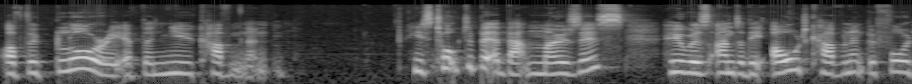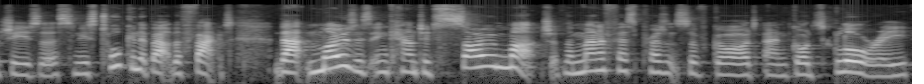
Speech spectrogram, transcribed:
of the glory of the new covenant. He's talked a bit about Moses, who was under the old covenant before Jesus, and he's talking about the fact that Moses encountered so much of the manifest presence of God and God's glory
